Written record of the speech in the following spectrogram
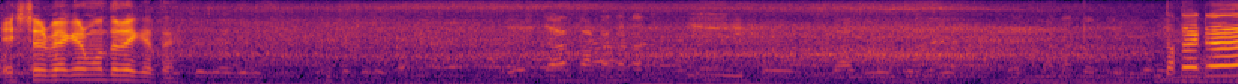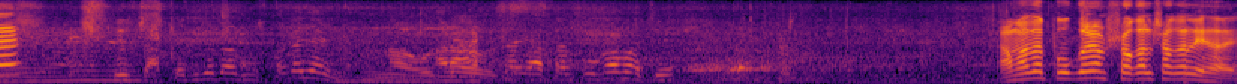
এক্সট্রা ব্যাগের মধ্যে রেখেতে তো এটা আমাদের প্রোগ্রাম সকাল সকালে হয়।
